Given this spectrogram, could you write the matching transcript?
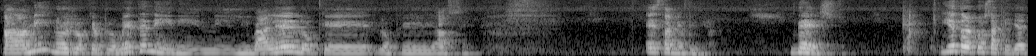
para mí no es lo que promete ni, ni, ni vale lo que, lo que hace. Esta es mi opinión de esto. Y otra cosa que ya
